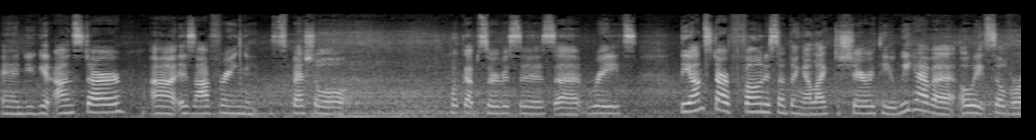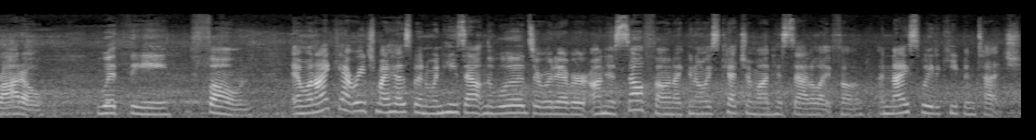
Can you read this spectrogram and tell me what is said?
and you get OnStar uh, is offering special hookup services uh, rates. The OnStar phone is something I like to share with you. We have a 08 Silverado with the phone and when I can't reach my husband when he's out in the woods or whatever on his cell phone, I can always catch him on his satellite phone. A nice way to keep in touch.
